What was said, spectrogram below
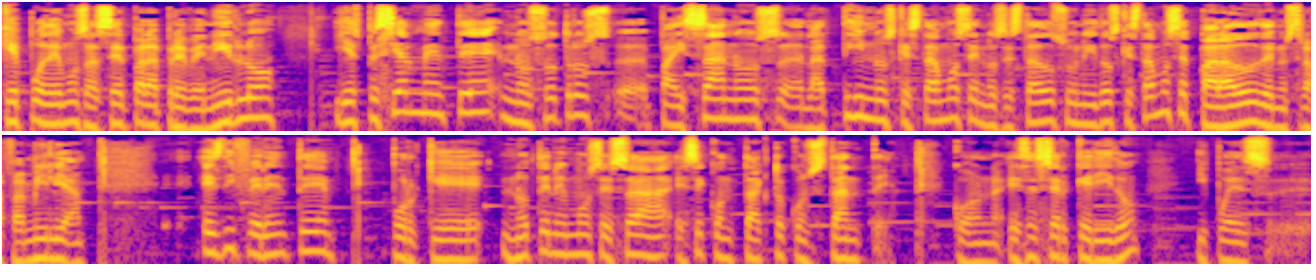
qué podemos hacer para prevenirlo. Y especialmente nosotros eh, paisanos eh, latinos que estamos en los Estados Unidos, que estamos separados de nuestra familia, es diferente porque no tenemos esa, ese contacto constante con ese ser querido y pues eh,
